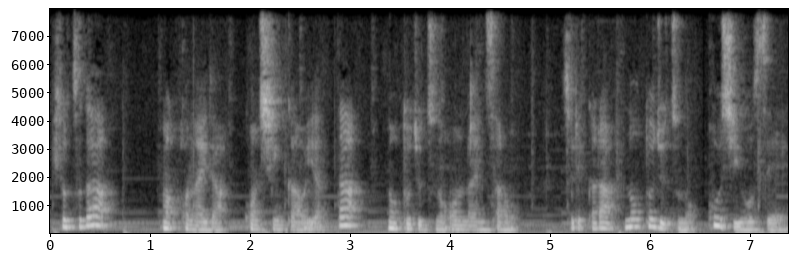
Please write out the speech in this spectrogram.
1つが、まあ、この間懇親会をやったノート術のオンラインサロン。それからノート術の講師養成。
